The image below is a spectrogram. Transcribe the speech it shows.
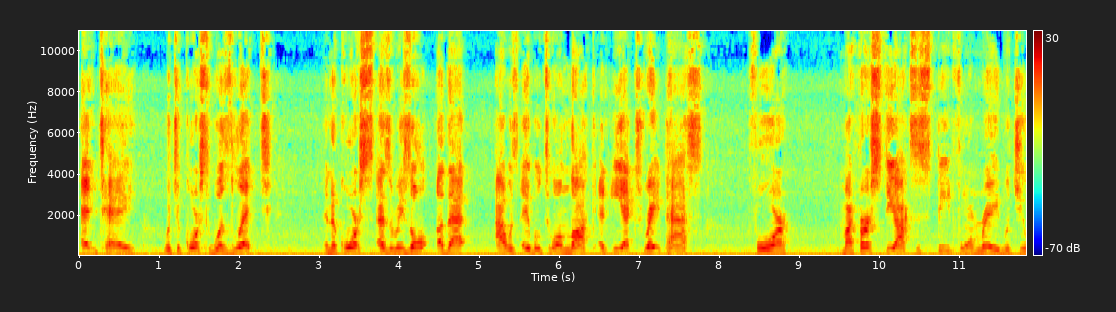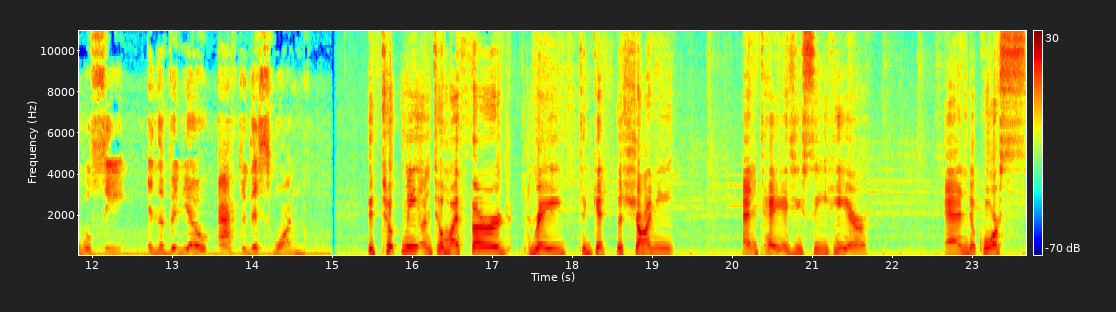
Entei, which of course was lit. And of course, as a result of that, I was able to unlock an EX raid pass for my first Deoxys Speed Form raid, which you will see in the video after this one. It took me until my third raid to get the shiny Entei, as you see here. And of course,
